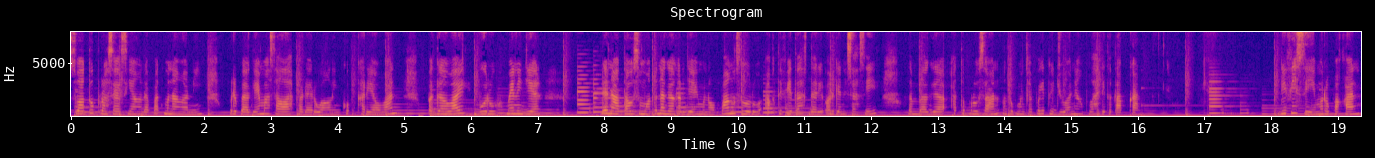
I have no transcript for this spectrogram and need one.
suatu proses yang dapat menangani berbagai masalah pada ruang lingkup karyawan, pegawai, buruh, manajer, dan atau semua tenaga kerja yang menopang seluruh aktivitas dari organisasi, lembaga, atau perusahaan untuk mencapai tujuan yang telah ditetapkan. Divisi merupakan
